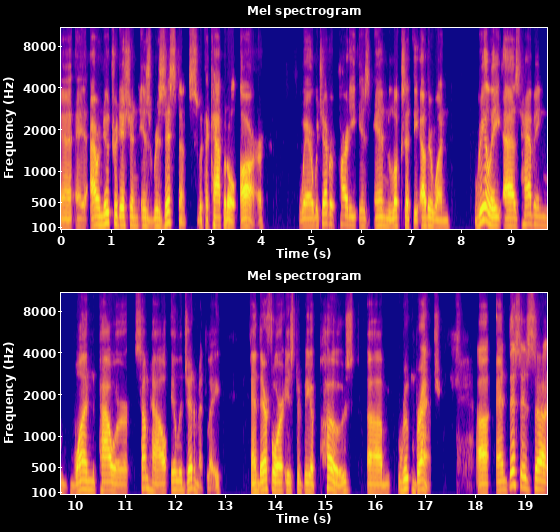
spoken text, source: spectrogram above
Our new tradition is resistance with a capital R, where whichever party is in looks at the other one really as having won power somehow illegitimately, and therefore is to be opposed um, root and branch. Uh, and this is uh,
